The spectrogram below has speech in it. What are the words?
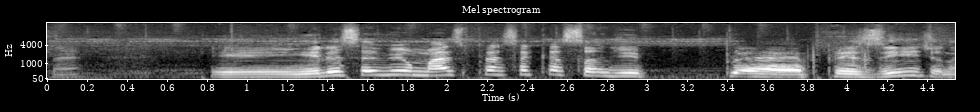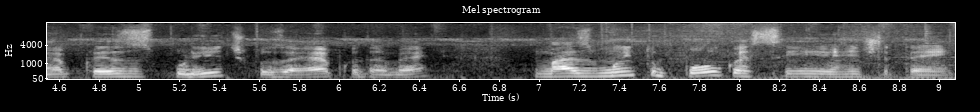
Né? E ele serviu mais para essa questão de é, presídio, né? presos políticos da época também, mas muito pouco assim a gente tem.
